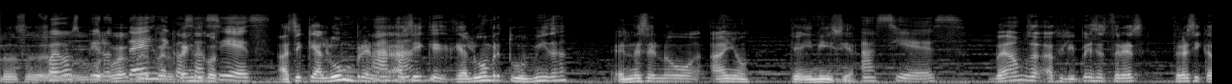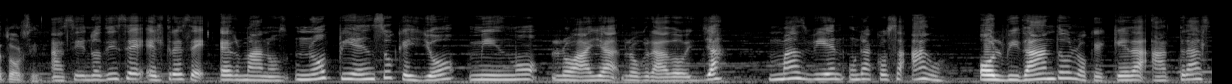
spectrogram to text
los uh, fuegos, pirotécnicos, así es. Así que alumbren, así que, que alumbre tu vida en ese nuevo año que inicia. Así es. Veamos a, Filipenses 3, 3 y 14. Así nos dice el 13, hermanos, no pienso que yo mismo lo haya logrado ya. Más bien una cosa hago, olvidando lo que queda atrás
